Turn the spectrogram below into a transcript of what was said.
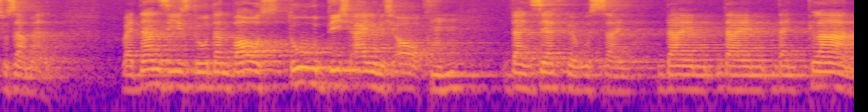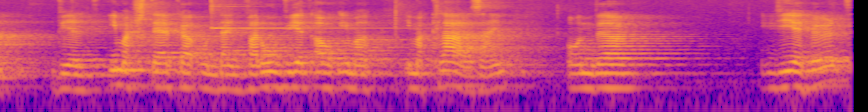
zu sammeln. Weil dann siehst du, dann baust du dich eigentlich auf. Dein Selbstbewusstsein, dein, dein, dein Plan wird immer stärker und dein Warum wird auch immer, immer klarer sein. Und äh, wie ihr hört,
